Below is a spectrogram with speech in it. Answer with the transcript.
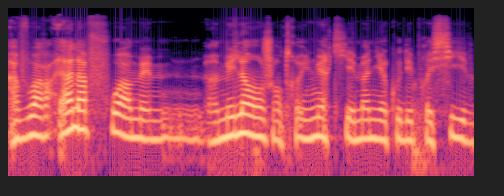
avoir à la fois même un mélange entre une mère qui est maniaco-dépressive,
